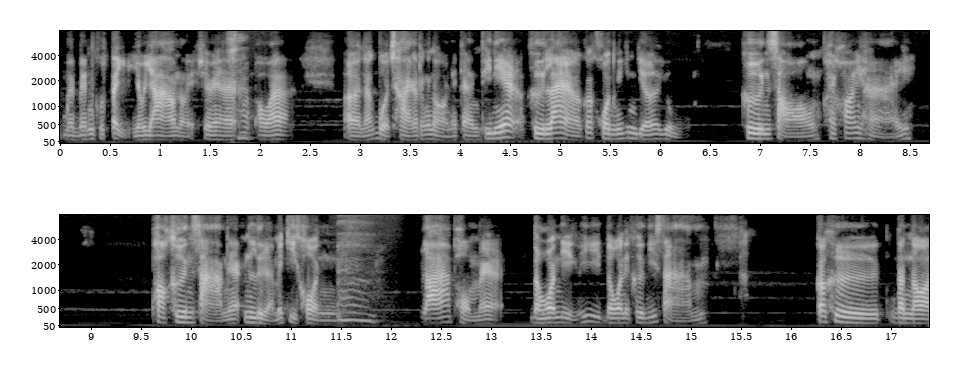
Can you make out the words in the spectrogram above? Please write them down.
เหมือนเป็นกุฏิยาวๆหน่อยใช่ไหมฮะครับเพราะว่าเออนักบวชชายก็ต้องนอนในกันทีเนี้ยคืนแรกก็คนก็ยังเยอะอยู่ คืนสองค่อยๆหาย พอคืนสามเนี่ยมันเหลือไม่กี่คนอืมแล้วผมเนี่ยโดนอีกพี่โดนในคืนที่สาม ก็คือนอนนอน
